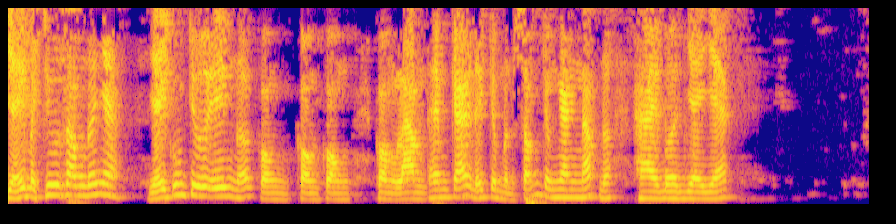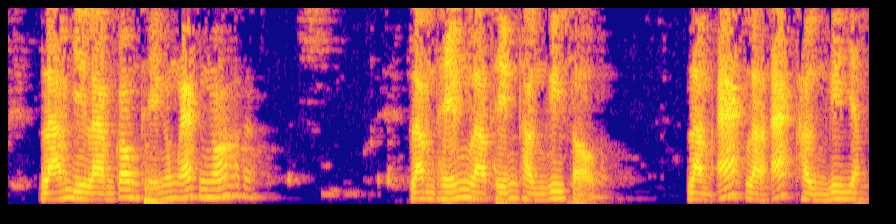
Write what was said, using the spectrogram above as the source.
vậy mà chưa xong nữa nha. Vậy cũng chưa yên nữa. Còn còn còn còn làm thêm cái để cho mình sống cho ngăn nắp nữa. Hai bên dây giác làm gì làm có ông thiện ông ác ngó đó làm thiện là thiện thần ghi sổ. Làm ác là ác thần ghi danh.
